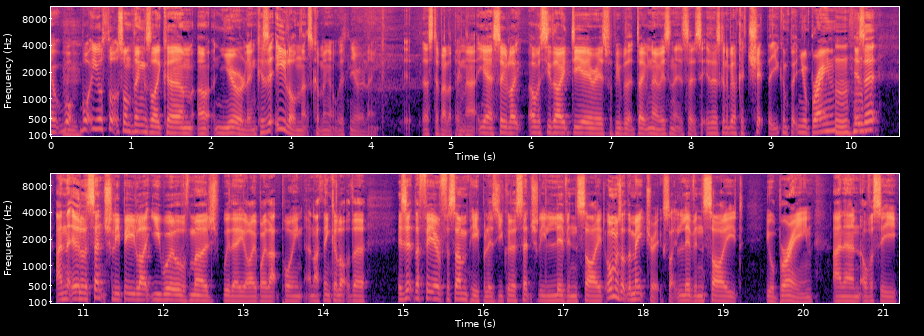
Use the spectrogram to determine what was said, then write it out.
Yeah, what, mm. what are your thoughts on things like um, uh, Neuralink? Is it Elon that's coming up with Neuralink? That's developing that. Yeah, so like obviously the idea is for people that don't know, isn't it? So there's going to be like a chip that you can put in your brain, mm-hmm. is it? And it'll essentially be like you will have merged with AI by that point. And I think a lot of the is it the fear for some people is you could essentially live inside, almost like the Matrix, like live inside your brain, and then obviously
